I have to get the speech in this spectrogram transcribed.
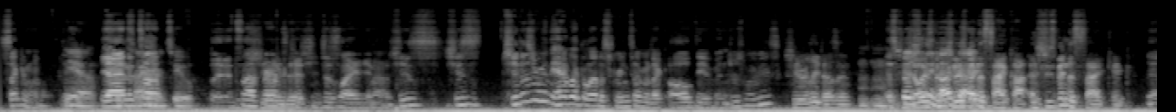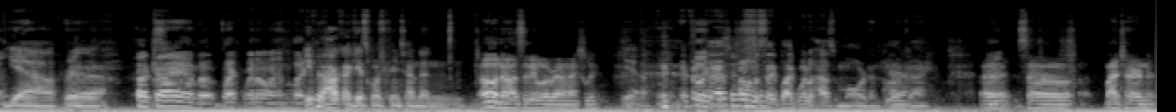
Second one. Yeah. Yeah, and it's Iron not- too. It's not She fair because it. she just like you know she's she's she doesn't really have like a lot of screen time in like all the Avengers movies. She really doesn't. Mm-mm. It's- She's always Especially been, she's been Hawkeye. the side. co- She's been the sidekick. Yeah, really. Yeah. Hawkeye and uh, Black Widow and like Even Hawkeye gets more screen time than Oh no, it's the other way around actually. yeah. If feel like it's, I would same- say Black Widow has more than Yeah. Uh, So my turn,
